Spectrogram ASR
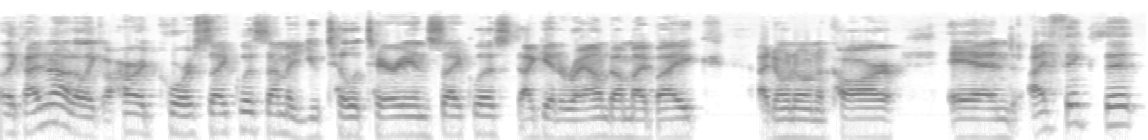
like I'm not like a hardcore cyclist. I'm a utilitarian cyclist. I get around on my bike. I don't own a car, and I think that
